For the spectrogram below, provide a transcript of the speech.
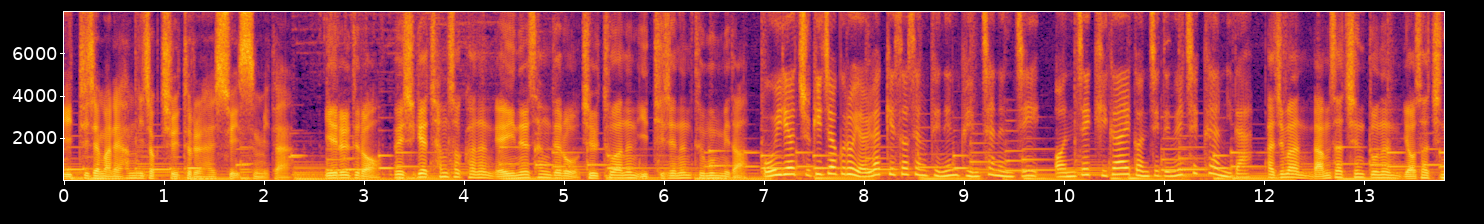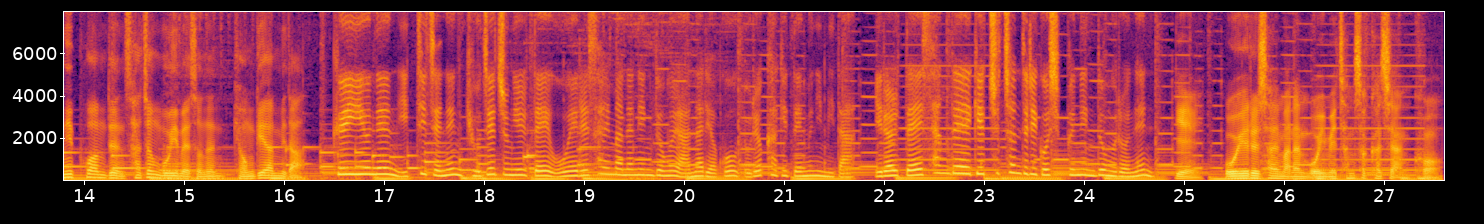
이티제만의 합리적 질투를 할 수 있습니다. 예를 들어 회식에 참석하는 애인을 상대로 질투하는 이티제는 드뭅니다. 오히려 주기적으로 연락해서 상태는 괜찮은지, 언제 귀가할 건지 등을 체크합니다. 하지만 남사친 또는 여사친이 포함된 사적 모임에서는 경계합니다. 그 이유는 이티제는 교제 중일 때 오해를 살 만한 행동을 안 하려고 노력하기 때문입니다. 이럴 때 상대에게 추천드리고 싶은 행동으로는 1. 오해를 살 만한 모임에 참석하지 않고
